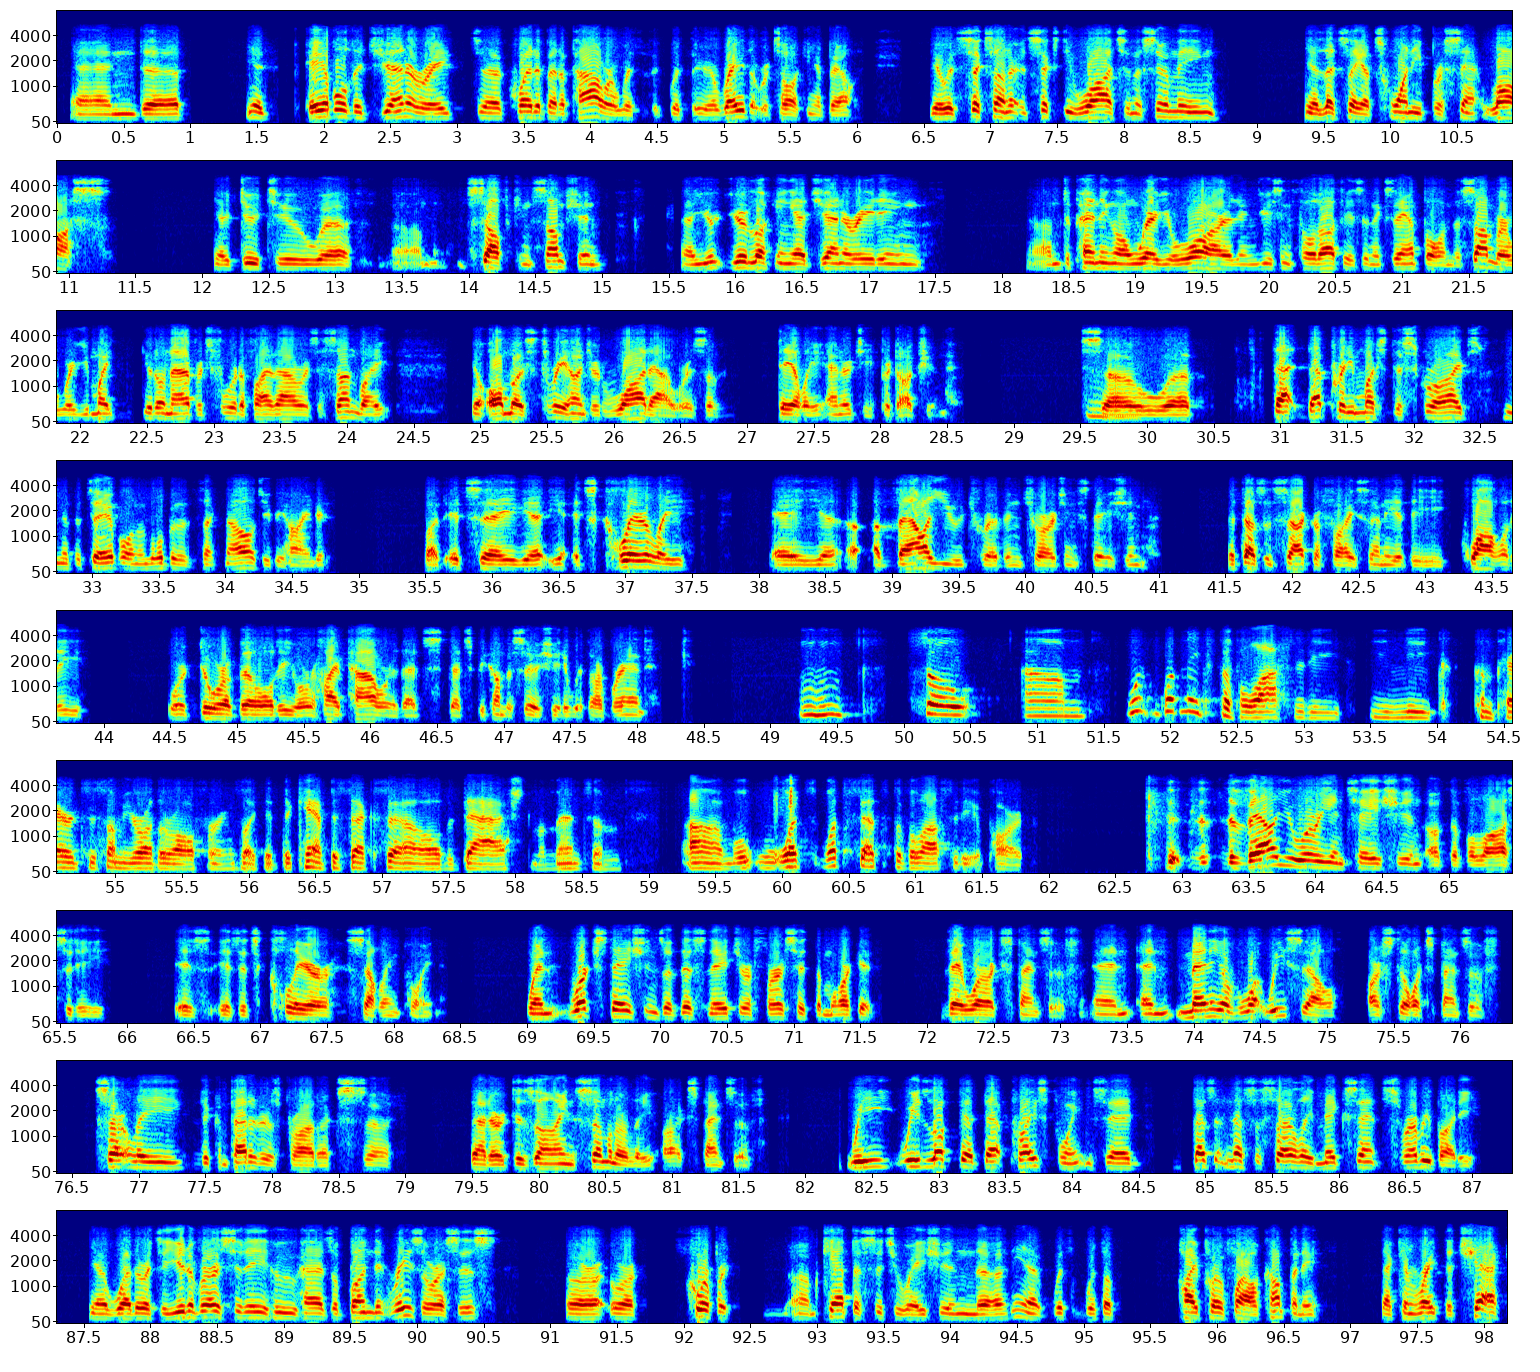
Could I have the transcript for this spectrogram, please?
and uh, you know, able to generate uh, quite a bit of power with with the array that we're talking about. You know, with 660 watts, and assuming you know, let's say a 20% loss, you know, due to uh, um, self-consumption, uh, you're, you're looking at generating um, depending on where you are, and using Philadelphia as an example in the summer, where you might get on average four to five hours of sunlight, you know, almost 300 watt hours of daily energy production. Mm-hmm. So uh, that that pretty much describes you know, the table and a little bit of the technology behind it. But it's a uh, it's clearly a, a value driven charging station that doesn't sacrifice any of the quality or durability or high power that's that's become associated with our brand. Mm-hmm. So, um, what what makes the Velocity unique compared to some of your other offerings, like the, the Campus XL, the Dash, the Momentum? Um, what's what sets the Velocity apart? The, the, the value orientation of the Velocity is is its clear selling point. When workstations of this nature first hit the market, they were expensive. And, and many of what we sell are still expensive. Certainly, the competitors' products uh, that are designed similarly are expensive. We, we looked at that price point and said, doesn't necessarily make sense for everybody. You know, whether it's a university who has abundant resources or, or a corporate um, campus situation, uh, you know, with, with a high-profile company that can write the check,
